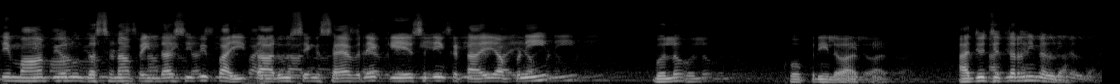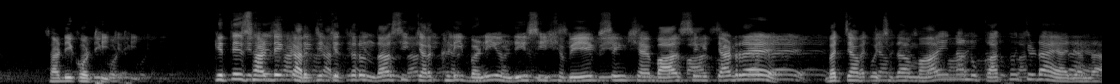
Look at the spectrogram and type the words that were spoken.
ਤੇ ਮਾਂ ਪਿਓ ਨੂੰ ਦੱਸਣਾ ਪੈਂਦਾ ਸੀ ਵੀ ਭਾਈ ਤਾਰੂ ਸਿੰਘ ਸਾਹਿਬ ਨੇ ਕੇਸ ਨਹੀਂ ਕਟਾਏ ਆਪਣੀ। ਬੋਲੋ। ਖੋਪਰੀ ਲਵਾਤੀ। ਅੱਜ ਉਹ ਚਿੱਤਰ ਨਹੀਂ ਮਿਲਦਾ। ਸਾਡੀ ਕੋਠੀ 'ਚ। ਕਿਤੇ ਸਾਡੇ ਘਰ 'ਚ ਚਿੱਤਰ ਹੁੰਦਾ ਸੀ ਚਰਖੜੀ ਬਣੀ ਹੁੰਦੀ ਸੀ ਸ਼ਵੇਗ ਸਿੰਘ ਸ਼ਹਿਬਾਜ਼ ਸਿੰਘ ਚੜ ਰਹੇ। ਬੱਚਾ ਪੁੱਛਦਾ ਮਾਂ ਇਹਨਾਂ ਨੂੰ ਕਾਤੋਂ ਚੜਾਇਆ ਜਾਂਦਾ?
